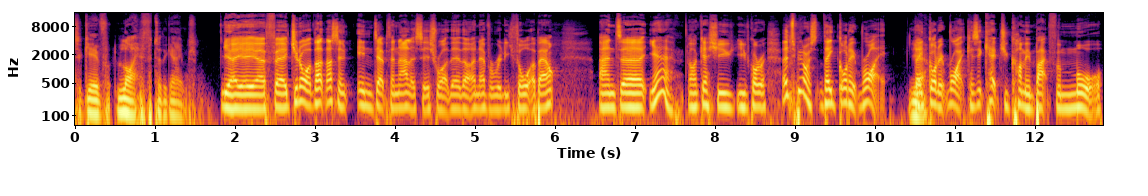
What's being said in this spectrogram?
to give life to the games Yeah, yeah, yeah. Fair. Do you know what? That that's an in-depth analysis right there that I never really thought about. And uh, yeah, I guess you you've got it. And to be honest, they got it right. They got it right because it kept you coming back for more.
